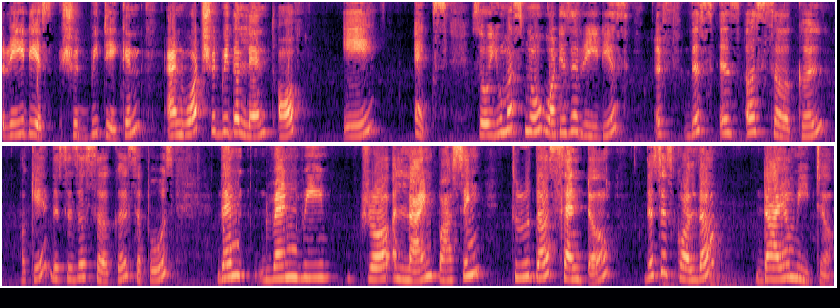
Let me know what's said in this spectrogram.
radius should be taken and what should be the length of AX. So you must know what is a radius. If this is a circle, okay, this is a circle suppose, then when we draw a line passing through the center, this is called the diameter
